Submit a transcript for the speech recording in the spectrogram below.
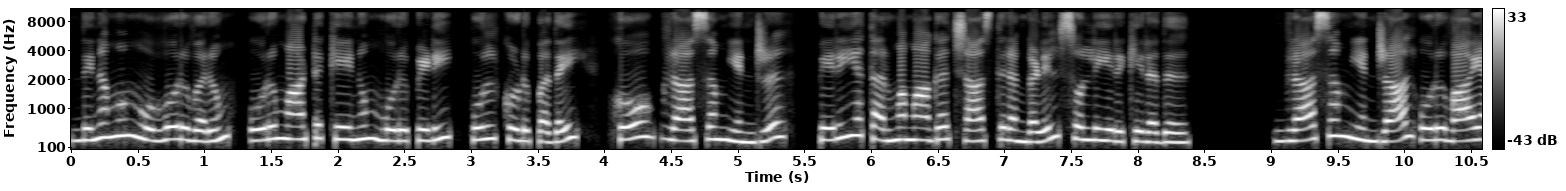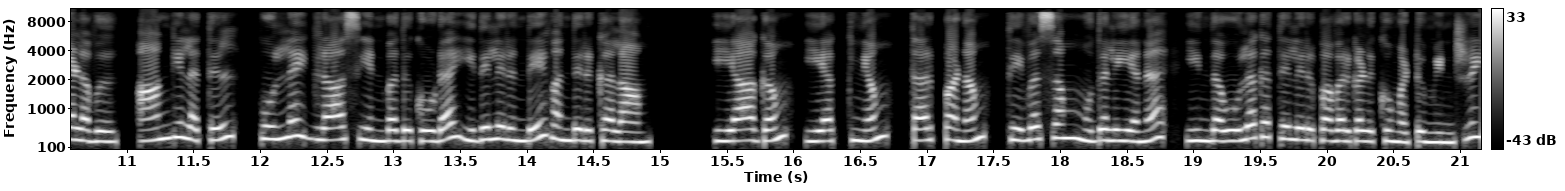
தினமும் ஒவ்வொருவரும் ஒரு மாட்டுக்கேனும் ஒரு பிடி புல் கொடுப்பதை கோ கிராசம் என்று பெரிய தர்மமாக சாஸ்திரங்களில் சொல்லியிருக்கிறது. கிராசம் என்றால் ஒரு வாயளவு. ஆங்கிலத்தில் புல்லை கிராஸ் என்பது கூட இதிலிருந்தே வந்திருக்கலாம். யாகம் யக்ஞம் தர்ப்பணம் திவசம் முதலியன இந்த உலகத்திலிருப்பவர்களுக்கு மட்டுமின்றி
